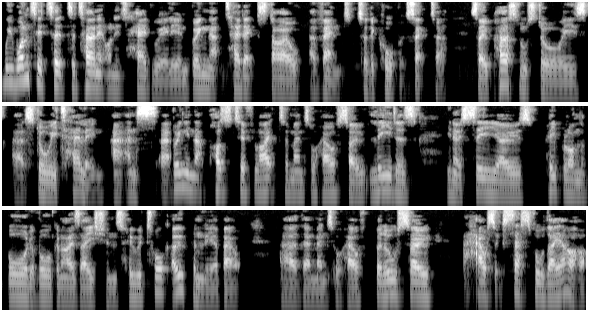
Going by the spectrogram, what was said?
we wanted to, to turn it on its head, really, and bring that TEDx style event to the corporate sector so personal stories, uh, storytelling, uh, and uh, bringing that positive light to mental health. So leaders, you know, CEOs, people on the board of organizations who would talk openly about uh, their mental health, but also how successful they are.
